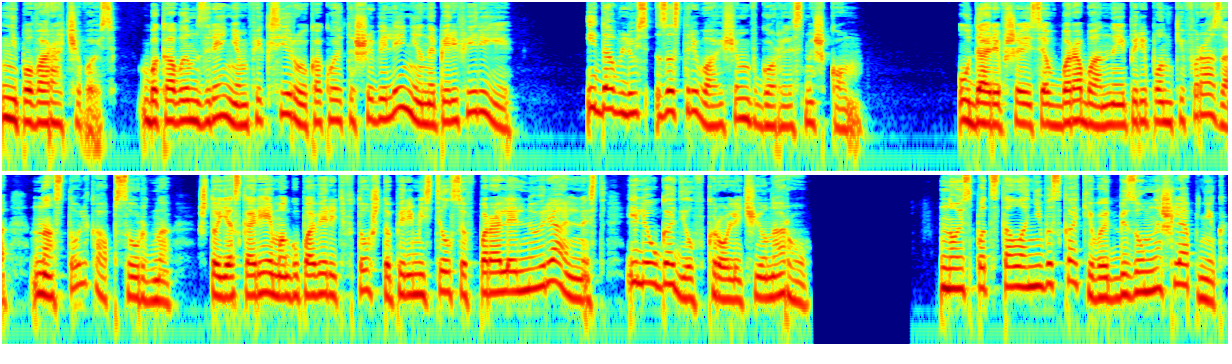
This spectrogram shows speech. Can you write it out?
Не поворачиваюсь, боковым зрением фиксирую какое-то шевеление на периферии и давлюсь застревающим в горле смешком. Ударившаяся в барабанные перепонки фраза настолько абсурдна, что я скорее могу поверить в то, что переместился в параллельную реальность или угодил в кроличью нору. Но из-под стола не выскакивает безумный шляпник,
